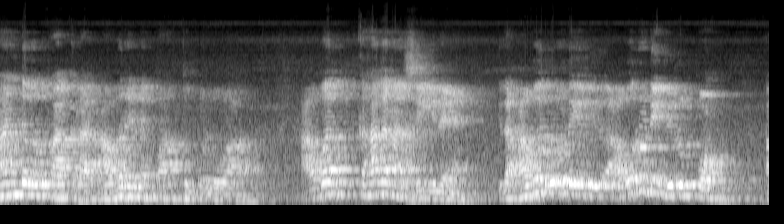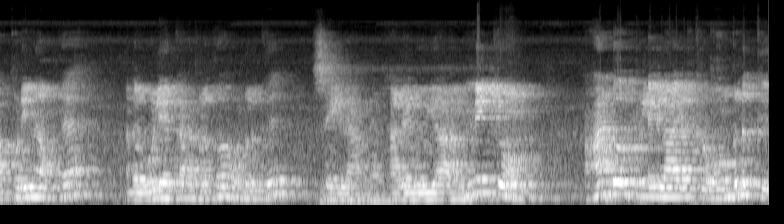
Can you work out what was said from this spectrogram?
ஆண்டவர் பார்க்கிறார். அவர் என்னை பார்த்து கொள்வார். அவருக்காக நான் செய்கிறேன். இது அவருடைய அவருடைய விருப்பம். அப்படின்னு அவங்க அந்த ஊழியக்காரர்களுக்கும் அவங்களுக்கு செய்கிறாங்க அல்லேலூயா இன்னைக்கும் ஆண்டோர் பிள்ளைகளாக இருக்கிற உங்களுக்கு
